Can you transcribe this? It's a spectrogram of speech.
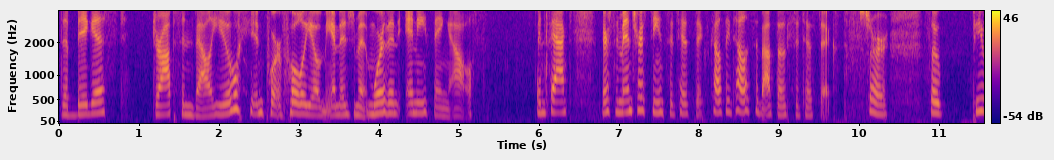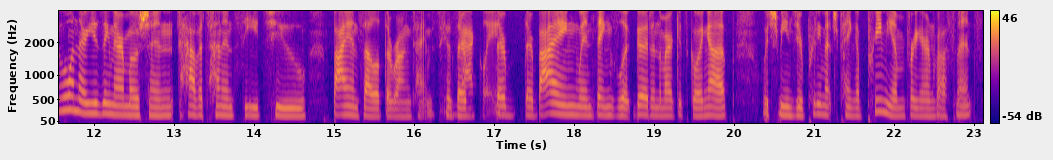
the biggest drops in value in portfolio management more than anything else. In fact, there's some interesting statistics. Kelsey, tell us about those statistics. Sure. So, people when they're using their emotion have a tendency to buy and sell at the wrong times because exactly. they're they're they're buying when things look good and the market's going up, which means you're pretty much paying a premium for your investments,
